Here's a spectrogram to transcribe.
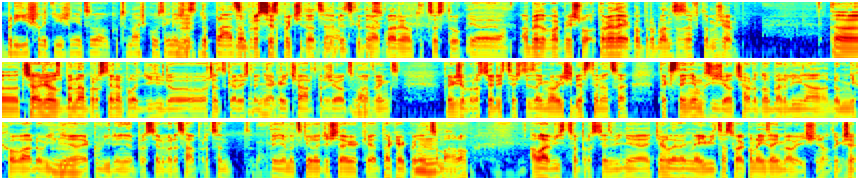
blíž letíš něco, co máš kousek, než hmm. doplácet. No prostě spočítat si no, vždycky ty náklady na tu cestu, jo, jo. aby to pak vyšlo. Tam je to jako problém zase v tom, že Uh, třeba, že ho z Brna prostě nepletíš do Řecka, když to je mhm. nějaký charter, že od Smartwings. No. Takže prostě, když chceš ty zajímavější destinace, tak stejně musíš, že třeba do toho Berlína, do Mnichova, do Vídně, mm. jako Vídeň prostě 90% ty německé letiště, tak, tak jako mm. něco málo ale víš co, prostě z Vídně těch linek nejvíc a jsou jako nejzajímavější, no. Takže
